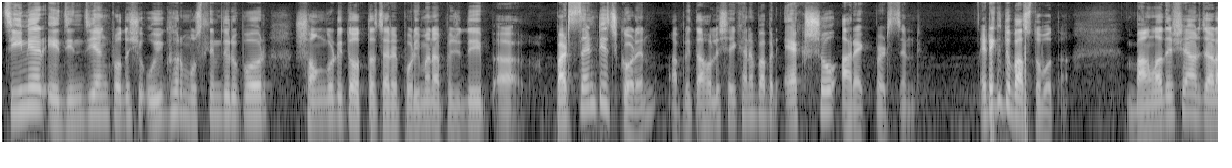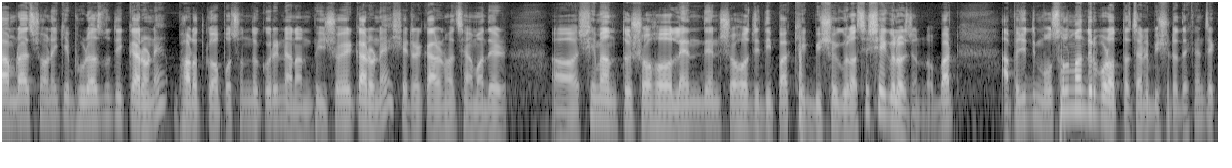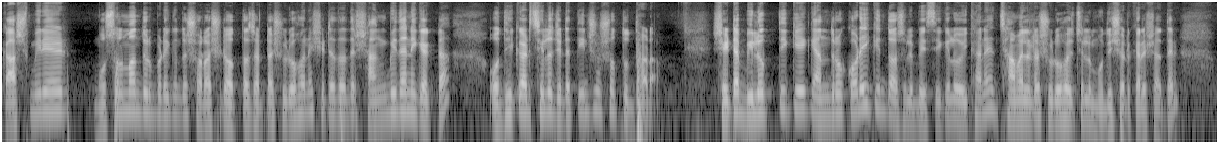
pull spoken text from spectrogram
চীনের এই জিনজিয়াং প্রদেশে উইঘর মুসলিমদের উপর সংগঠিত অত্যাচারের পরিমাণ আপনি যদি পার্সেন্টেজ করেন, আপনি তাহলে সেইখানে পাবেন একশো আর এক পার্সেন্ট এটা কিন্তু বাস্তবতা। বাংলাদেশে আর যারা আমরা আছি অনেকে ভূরাজনৈতিক কারণে ভারতকে অপছন্দ করি নানান বিষয়ের কারণে। সেটার কারণ হচ্ছে আমাদের সীমান্ত সহ লেনদেন সহ যে দ্বিপাক্ষিক বিষয়গুলো আছে সেগুলোর জন্য। বাট আপনি যদি মুসলমানদের উপর অত্যাচারের বিষয়টা দেখেন যে কাশ্মীরের মুসলমানদের উপরে কিন্তু সরাসরি অত্যাচারটা শুরু হয়নি, সেটা তাদের সাংবিধানিক একটা অধিকার ছিল যেটা তিনশো সত্তর ধারা। সেটা বিলুপ্তিকে কেন্দ্র করেই কিন্তু আসলে বেসিক্যালি ওইখানে ঝামেলাটা শুরু হয়েছিল মোদী সরকারের সাথে।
